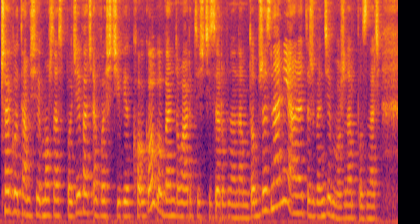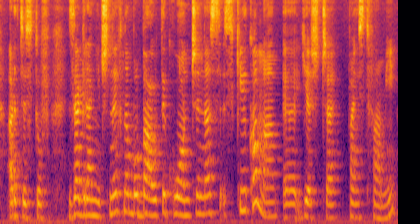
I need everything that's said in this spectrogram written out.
czego tam się można spodziewać, a właściwie kogo, bo będą artyści zarówno nam dobrze znani, ale też będzie można poznać artystów zagranicznych, no bo Bałtyk łączy nas z kilkoma e, jeszcze państwami.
